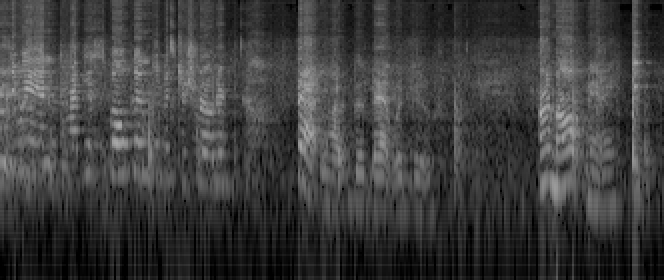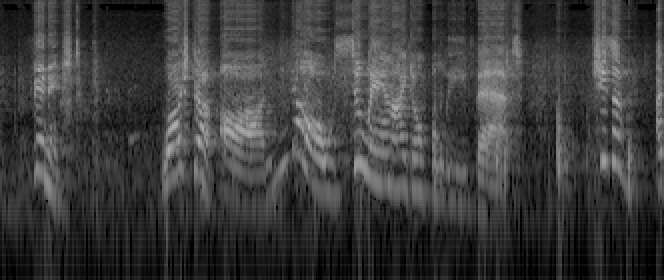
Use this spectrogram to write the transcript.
Sue-Ann, have you spoken to Mr. Schroeder? Fat lot of good that would do. I'm out, Mary. Finished. Washed up. Oh, no, Sue-Ann, I don't believe that. She's a, a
